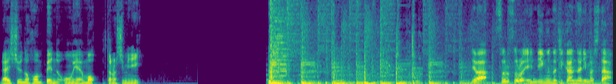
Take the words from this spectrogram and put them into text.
来週の本編のオンエアもお楽しみに。では、そろそろエンディングの時間になりました。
